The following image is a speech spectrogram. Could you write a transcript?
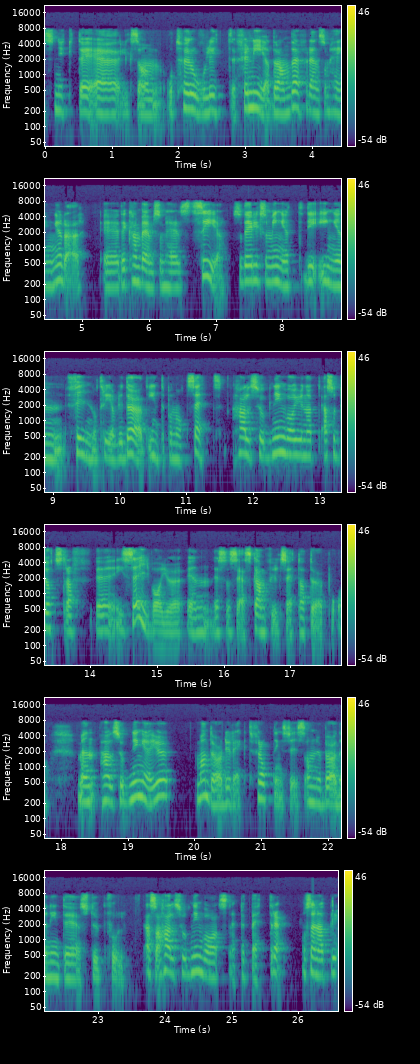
snyggt. Det är liksom otroligt förnedrande för den som hänger där. Eh, det kan vem som helst se. Så det är liksom inget, det är ingen fin och trevlig död, inte på något sätt. Halshuggning var ju något, alltså dödsstraff eh, i sig var ju en så att säga, skamfyllt sätt att dö på. Men halshuggning är ju, man dör direkt förhoppningsvis, om nu böden inte är stupfull. Alltså halshuggning var snäppet bättre. Och sen att bli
